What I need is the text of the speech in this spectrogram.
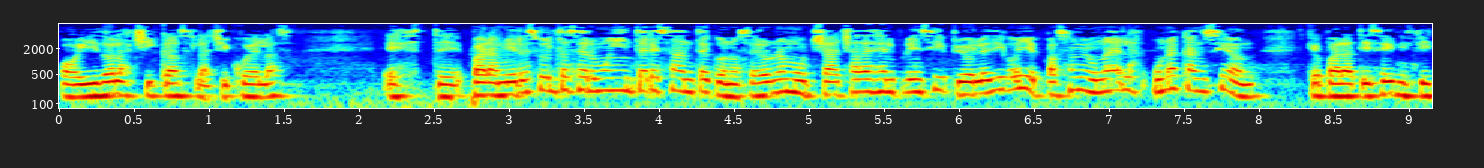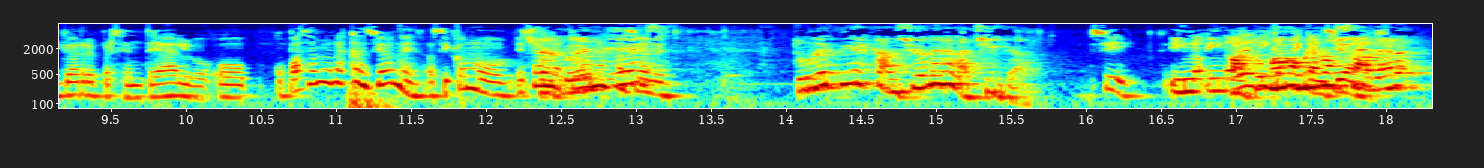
oído a las chicas, las chicuelas, este, para mí resulta ser muy interesante conocer a una muchacha desde el principio. Yo le digo, oye, pásame una, de las, una canción que para ti significa o represente algo. O, o pásame unas canciones, así como, échame unas canciones. Tú le pides canciones a la chica. Sí, y no, y no dedícame canciones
